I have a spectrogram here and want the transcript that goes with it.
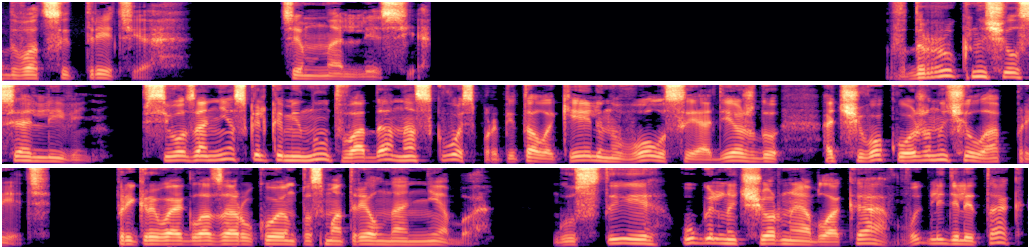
двадцать третья. Темнолесье. Вдруг начался ливень. Всего за несколько минут вода насквозь пропитала Кейлину волосы и одежду, отчего кожа начала преть. Прикрывая глаза рукой, он посмотрел на небо. Густые, угольно-черные облака выглядели так,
